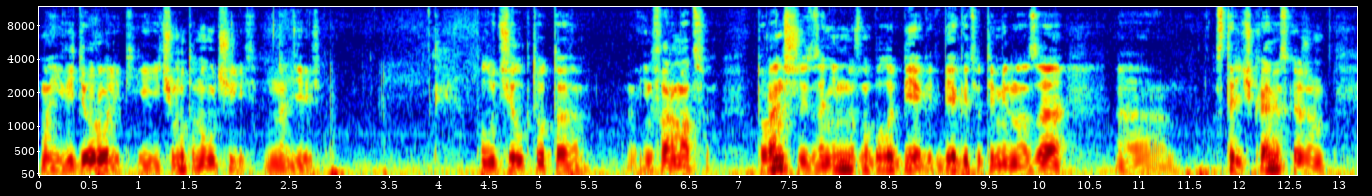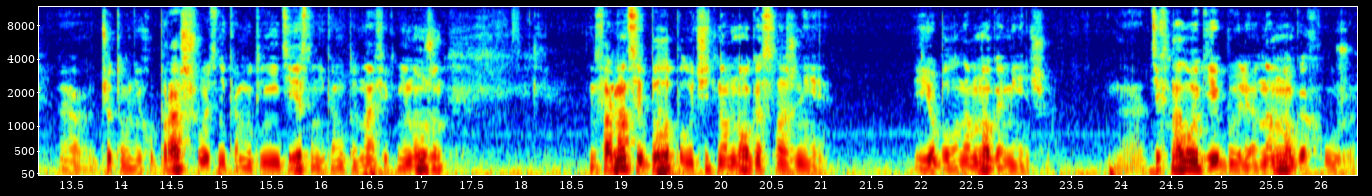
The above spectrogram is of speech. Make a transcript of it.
мои видеоролики и чему-то научились, надеюсь. Получил кто-то информацию, то раньше за ним нужно было бегать, бегать вот именно за э, старичками, скажем, что-то у них упрашивать, никому это не интересно, никому то нафиг не нужен. Информации было получить намного сложнее. Ее было намного меньше. Э, технологии были намного хуже.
